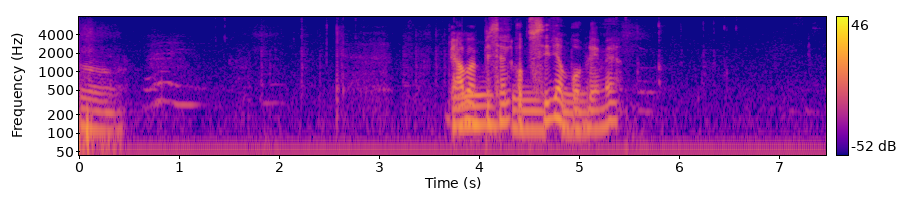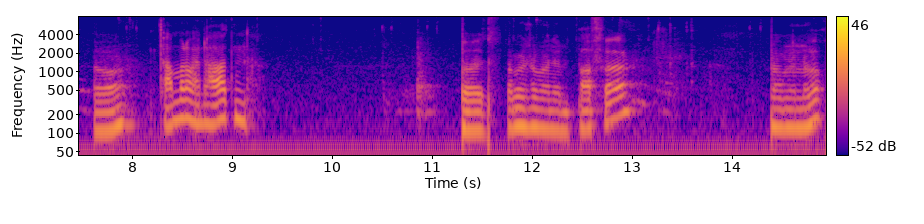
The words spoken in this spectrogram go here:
So. Wir haben ein So, bisschen so, Obsidian-Probleme. Ja. Da haben wir noch einen harten. So, jetzt haben wir schon mal einen Buffer. Was haben wir noch?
